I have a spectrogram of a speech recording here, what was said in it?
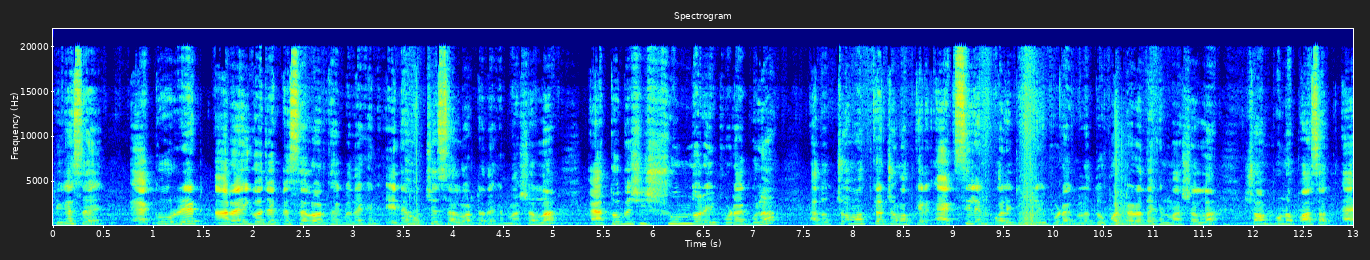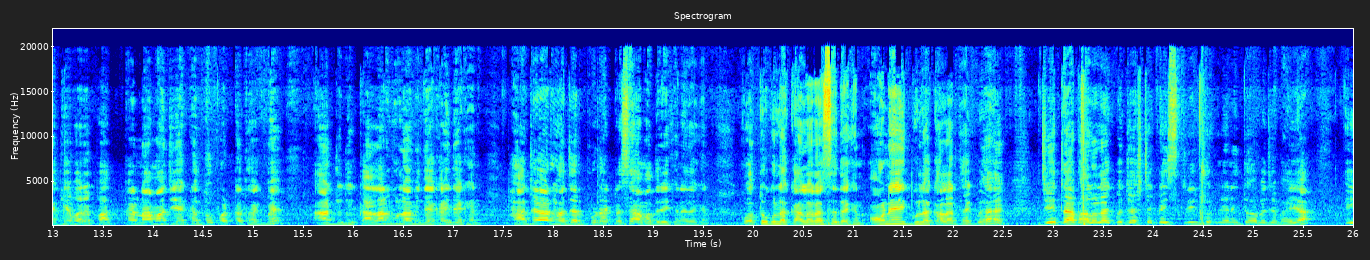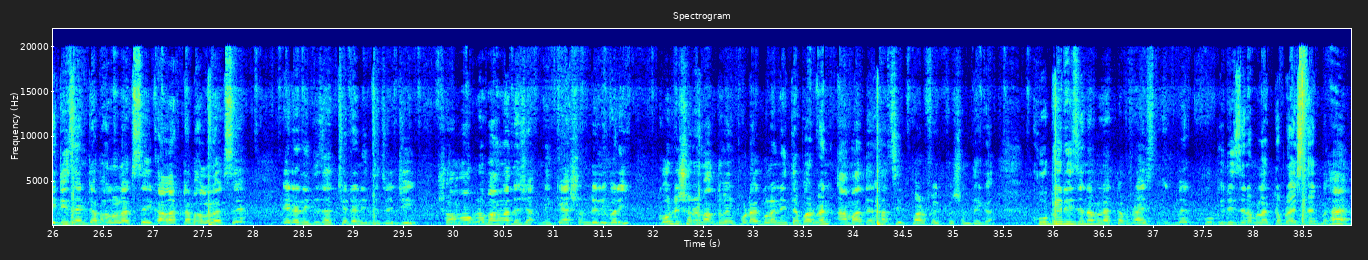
ঠিক আছে? অ্যাকুরেট আড়াই গজ একটা সালোয়ার থাকবে। দেখেন, এটা হচ্ছে সালোয়ারটা। দেখেন মাসাল্লাহ এত বেশি সুন্দর এই প্রোডাক্টগুলো। এত চমৎকার চমৎকার এক্সিলেন্ট কোয়ালিটিফুল এই প্রোডাক্টগুলো দোপাট্টাটা দেখেন মাসাল্লাহ সম্পূর্ণ পাসাত একেবারে পাক্কা নামাজি একটা দোপাট্টা থাকবে। আর যদি কালারগুলো আমি দেখাই, দেখেন, হাজার হাজার প্রোডাক্ট আছে আমাদের এখানে, দেখেন। কতগুলো কালার আছে, দেখেন, অনেকগুলো কালার থাকবে হ্যাঁ? যেটা ভালো লাগবে জাস্ট একটা স্ক্রিনশট নিয়ে নিতে হবে যে, ভাইয়া, এই ডিজাইনটা ভালো লাগছে, এই কালারটা ভালো লাগছে। এটা নিতে চাচ্ছে এটা নিতে চাই। জি, সমগ্র বাংলাদেশে আপনি ক্যাশ অন ডেলিভারি কন্ডিশনের মাধ্যমে প্রোডাক্টগুলো নিতে পারবেন। আমাদের হাসির পারফেক্ট ফ্যাশন থেকে। খুবই রিজনেবল একটা প্রাইস থাকবে, খুবই রিজনেবল একটা প্রাইস থাকবে হ্যাঁ?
